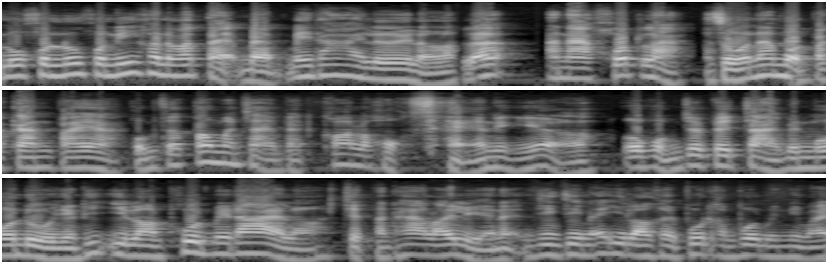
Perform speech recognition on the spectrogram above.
นู้คนนู้คนนี้เขาจะมาแตะแบตไม่ได้เลยเหรอ แล้วอนาคตล่ะ สมมติว่าหมดประกันไปอะ ผมจะต้องมาจ่ายแบตก้อนละหกแสนอย่างเงี้ยเหรอ โอ้ผมจะไปจ่ายเป็นโมดูลอย่างที่อีลอนพูดไม่ได้เหรอ 7,500 เหรียญเนี่ยจริง ๆ นะอีลอนเคยพูดคำพูดนี้ไว้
